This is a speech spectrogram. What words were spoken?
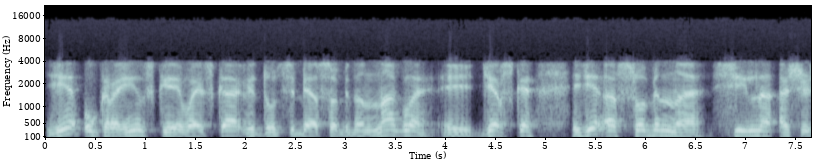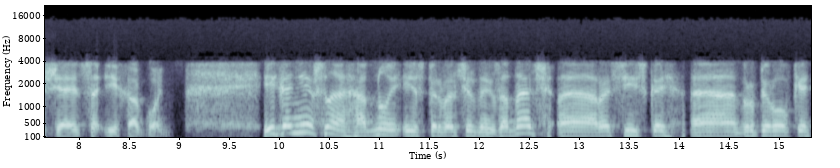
где украинские войска ведут себя особенно нагло и дерзко, где особенно сильно ощущается их огонь. И, конечно, одной из первоочередных задач э, российской э, группировки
